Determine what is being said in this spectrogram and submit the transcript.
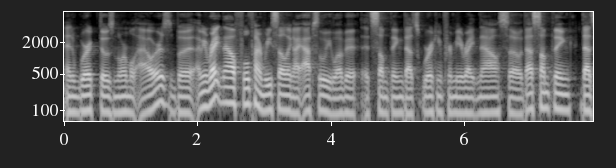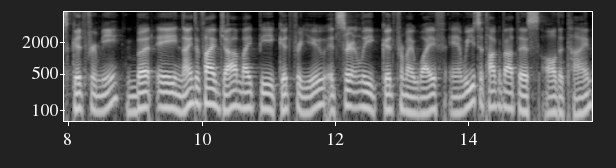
and work those normal hours. But I mean, right now, full time reselling, I absolutely love it. It's something that's working for me right now. So that's something that's good for me. But a nine to five job might be good for you. It's certainly good for my wife. And we used to talk about this all the time.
